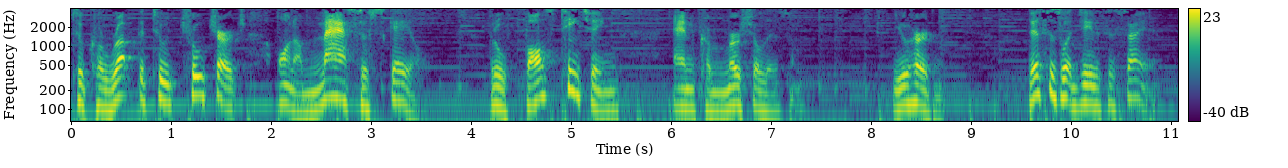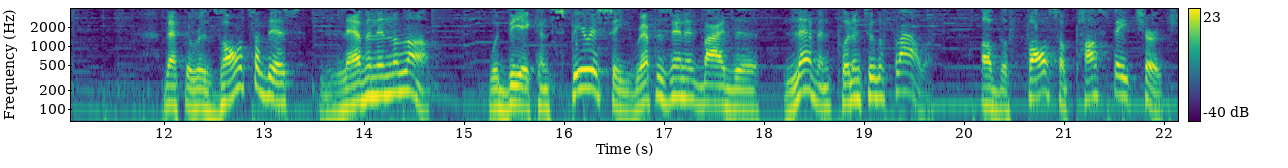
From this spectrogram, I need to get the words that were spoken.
to corrupt the true church on a massive scale through false teachings and commercialism. You heard me. This is what Jesus is saying. That the results of this leaven in the lump would be a conspiracy represented by the leaven put into the flour of the false apostate church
